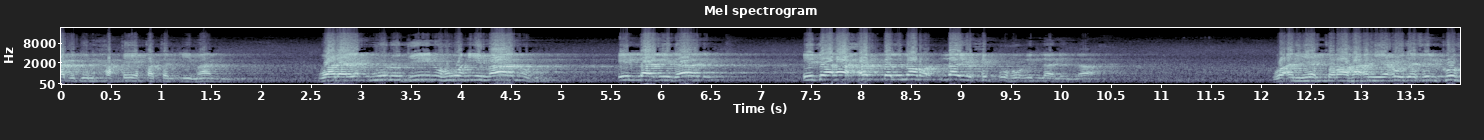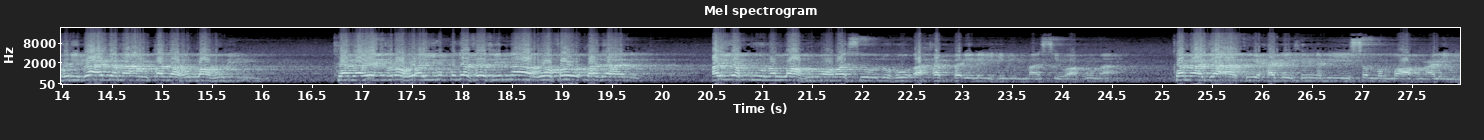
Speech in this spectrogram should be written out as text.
عبد حقيقة الإيمان ولا يكمل دينه وإيمانه إلا بذلك. إذا أحب المرء لا يحبه إلا لله. وأن يكره أن يعود في الكفر بعدما أنقذه الله منه كما يكره أن يقذف في النار وفوق ذلك. أن يكون الله ورسوله أحب إليه مما سواهما كما جاء في حديث النبي صلى الله عليه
